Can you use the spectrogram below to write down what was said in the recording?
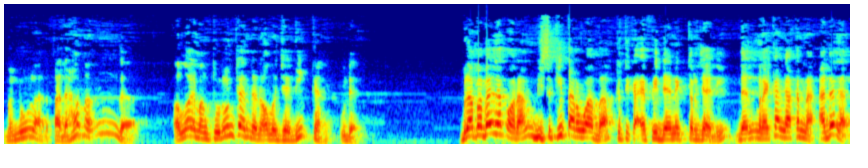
menular. Padahal mah enggak. Allah emang turunkan dan Allah jadikan. Udah. Berapa banyak orang di sekitar wabah ketika epidemik terjadi dan mereka nggak kena? Ada nggak?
